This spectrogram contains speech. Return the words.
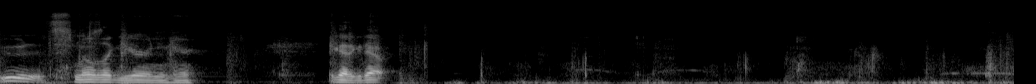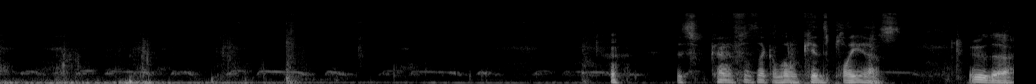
Ooh, it smells like urine in here. I gotta get out. This kind of feels like a little kid's playhouse. Ooh, the.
